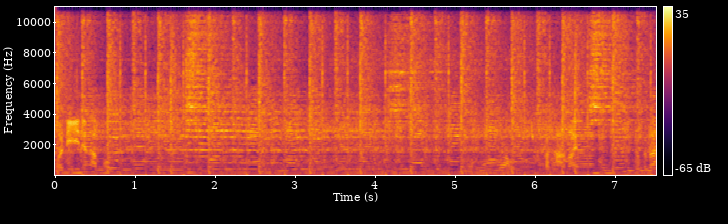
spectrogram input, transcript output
พอดีนะครับผมกระถาหน่อยกระถา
